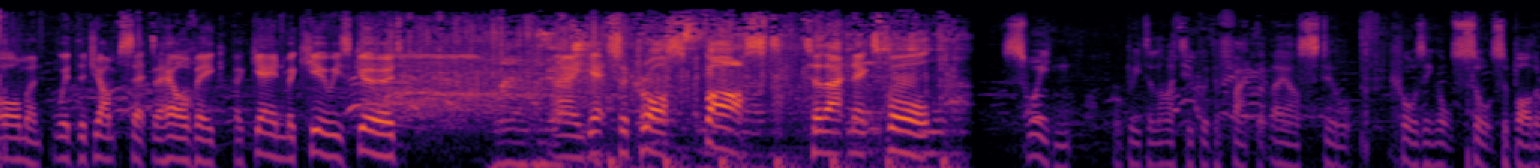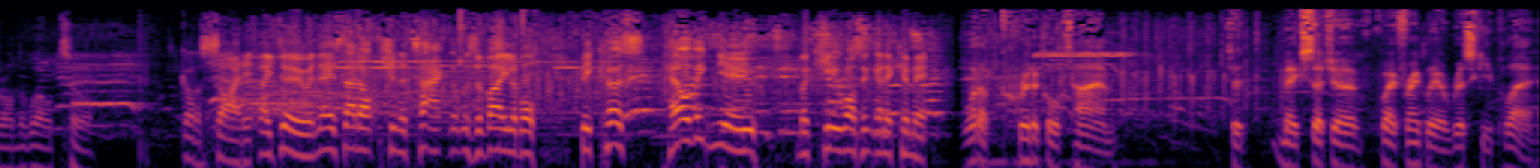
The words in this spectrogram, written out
Åhman with the jump set to Hellvig. Again, McHugh is good and gets across fast to that next ball. Sweden will be delighted with the fact that they are still causing all sorts of bother on the World Tour. Got to side it. They do, and there's that option attack that was available because Hellvig knew McHugh wasn't going to commit. What a critical time to make such a, quite frankly, a risky play.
